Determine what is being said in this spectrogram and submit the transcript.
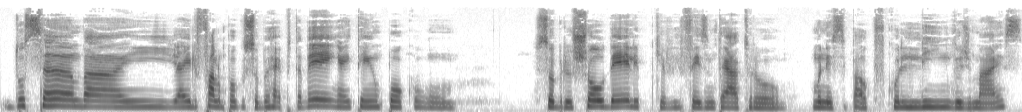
do samba, e aí ele fala um pouco sobre o rap também, aí tem um pouco sobre o show dele, porque ele fez um teatro municipal que ficou lindo demais.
